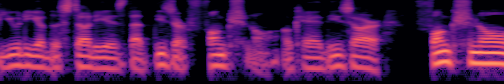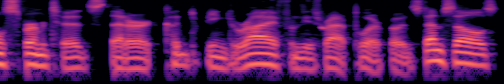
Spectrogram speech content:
beauty of the study is that these are functional. Okay, these are functional spermatids that are being derived from these rat pluripotent stem cells.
